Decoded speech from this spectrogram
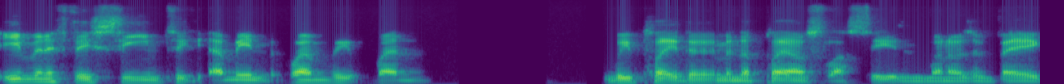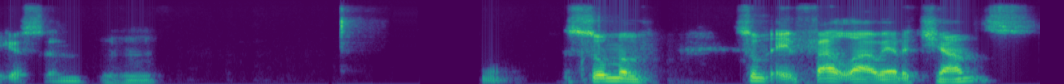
even if they seem to. I mean, when we when we played them in the playoffs last season when I was in Vegas and Mhm. Some of some it felt like we had a chance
